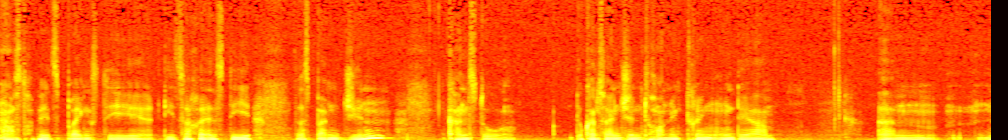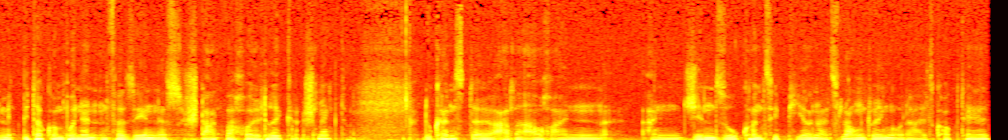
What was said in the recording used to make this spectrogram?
aufs Trapez bringst. Die, die Sache ist die, dass beim Gin kannst du, du kannst einen Gin Tonic trinken, der ähm, mit Bitterkomponenten versehen ist, stark wacholderig schmeckt. Du kannst äh, aber auch einen, einen Gin so konzipieren als Longdrink oder als Cocktail,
